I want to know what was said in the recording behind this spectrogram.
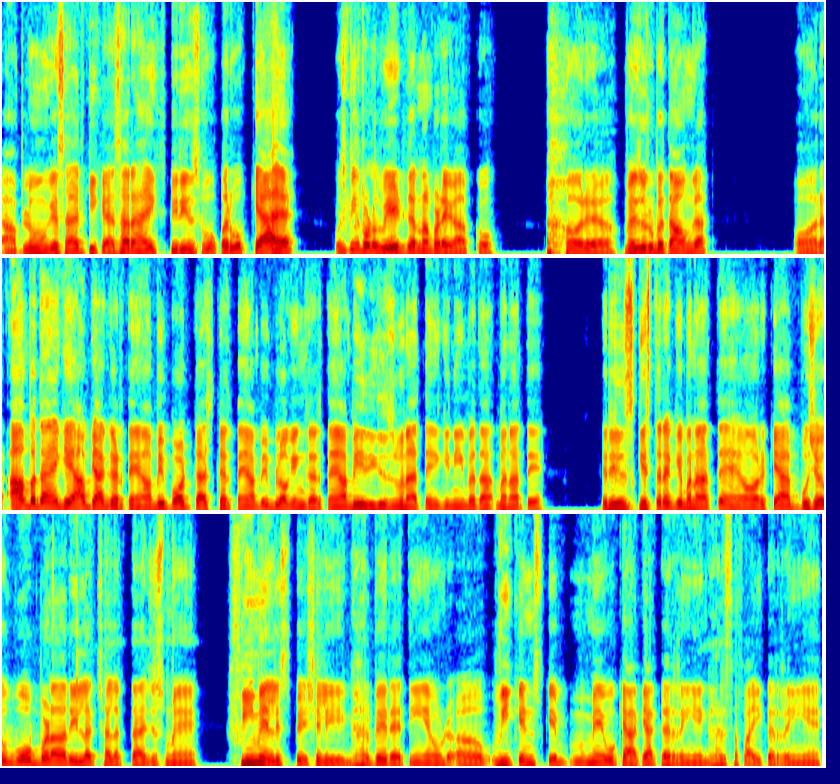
आप लोगों के साथ कि कैसा रहा एक्सपीरियंस वो, पर वो क्या है, उसके लिए थोड़ा वेट करना पड़ेगा आपको। और मैं ज़रूर बताऊँगा और आप बताएँ कि आप क्या करते हैं? आप भी पॉडकास्ट करते हैं, आप भी ब्लॉगिंग करते हैं, आप भी रील्स बनाते हैं कि नहीं बता, बनाते? रील्स किस तरह के बनाते हैं और क्या मुझे वो बड़ा रील अच्छा लगता है जिसमें फीमेल स्पेशली घर पे रहती हैं और वीकेंड्स के में वो क्या क्या कर रही हैं, घर सफ़ाई कर रही हैं,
